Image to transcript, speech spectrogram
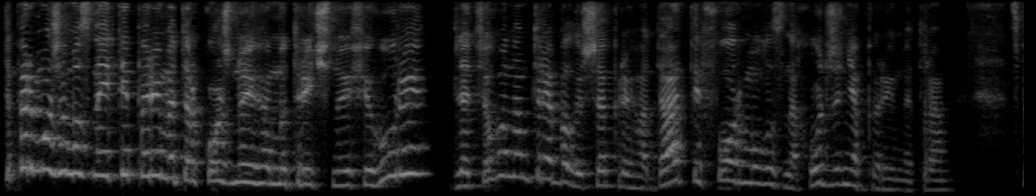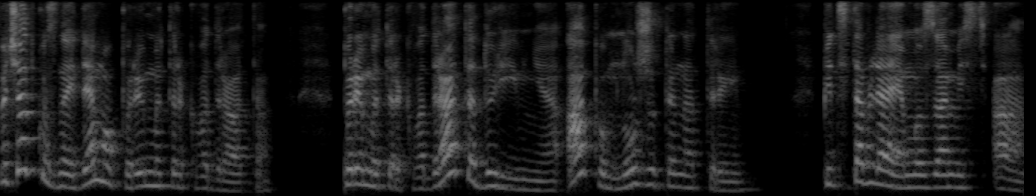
Тепер можемо знайти периметр кожної геометричної фігури. Для цього нам треба лише пригадати формулу знаходження периметра. Спочатку знайдемо периметр квадрата. Периметр квадрата дорівнює а помножити на 3. Підставляємо замість а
